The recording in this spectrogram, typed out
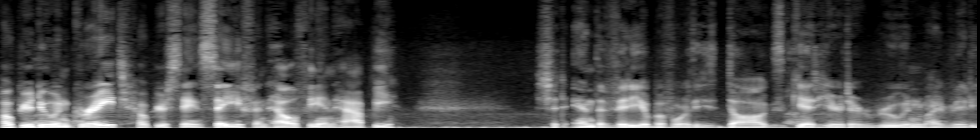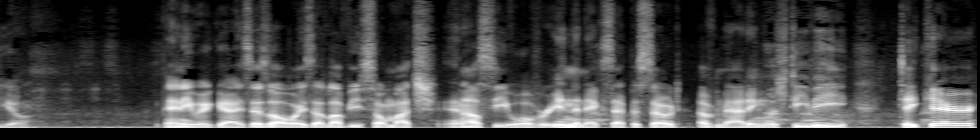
Hope you're doing great. Hope you're staying safe and healthy and happy. Should end the video before these dogs get here to ruin my video. Anyway, guys, as always, I love you so much, and I'll see you over in the next episode of Mad English TV. Take care.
